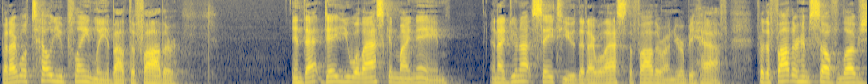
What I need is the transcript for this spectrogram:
but I will tell you plainly about the Father. In that day you will ask in my name, and I do not say to you that I will ask the Father on your behalf, for the Father himself loves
